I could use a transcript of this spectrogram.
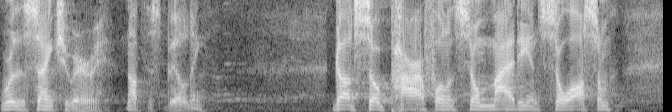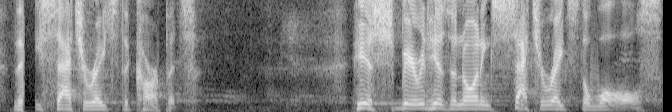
We're the sanctuary, not this building. God's so powerful and so mighty and so awesome that He saturates the carpets. His spirit, His anointing saturates the walls.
